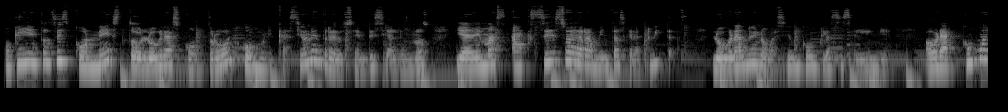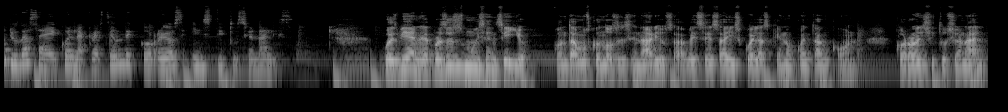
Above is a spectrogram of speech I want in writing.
Ok, entonces con esto logras control, comunicación entre docentes y alumnos y además acceso a herramientas gratuitas, logrando innovación con clases en línea. Ahora, ¿cómo ayudas a ECO en la creación de correos institucionales? Pues bien, el proceso es muy sencillo. Contamos con dos escenarios. A veces hay escuelas que no cuentan con correo institucional.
